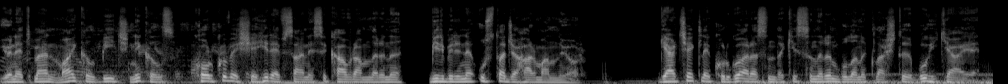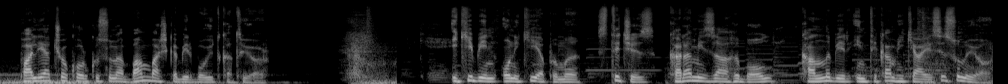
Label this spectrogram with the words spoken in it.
Yönetmen Michael Beach Nichols, korku ve şehir efsanesi kavramlarını birbirine ustaca harmanlıyor. Gerçekle kurgu arasındaki sınırın bulanıklaştığı bu hikaye, palyaço korkusuna bambaşka bir boyut katıyor. 2012 yapımı Stitches, kara mizahı bol, kanlı bir intikam hikayesi sunuyor.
